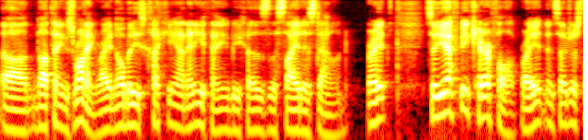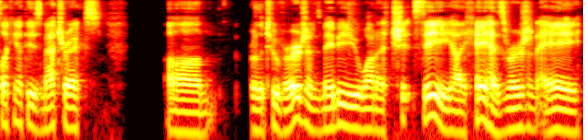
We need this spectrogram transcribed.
um, nothing's running right? Nobody's clicking on anything because the site is down right? So you have to be careful right? Instead of just looking at these metrics um, for the two versions maybe you want to see like hey has version a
